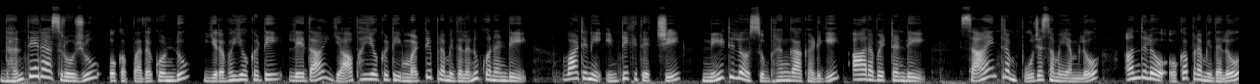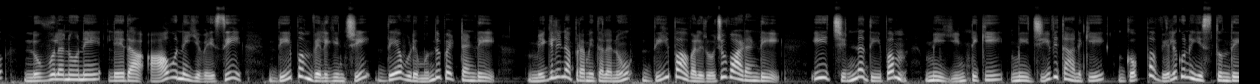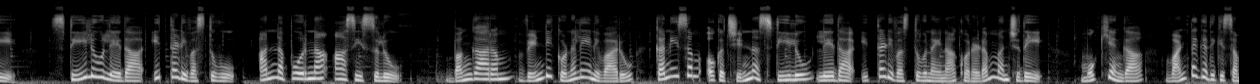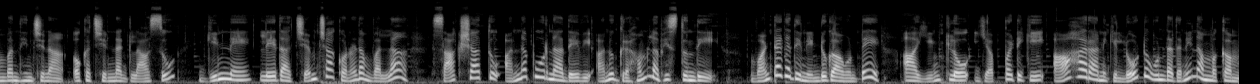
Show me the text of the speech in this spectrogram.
ధన్తేరాస్ రోజు ఒక పదకొండు ఇరవై ఒకటి లేదా యాభై ఒకటి మట్టి ప్రమిదలను కొనండి. వాటిని ఇంటికి తెచ్చి నీటిలో శుభ్రంగా కడిగి ఆరబెట్టండి. సాయంత్రం పూజ సమయంలో అందులో ఒక ప్రమిదలో నువ్వుల నూనె లేదా ఆవు నెయ్యి వేసి దీపం వెలిగించి దేవుడి ముందు పెట్టండి. మిగిలిన ప్రమిదలను దీపావళి రోజు వాడండి. ఈ చిన్న దీపం మీ ఇంటికి మీ జీవితానికి గొప్ప వెలుగును ఇస్తుంది. స్టీలు లేదా ఇత్తడి వస్తువు అన్నపూర్ణ ఆశీస్సులు. బంగారం వెండి కొనలేనివారు కనీసం ఒక చిన్న స్టీలు లేదా ఇత్తడి వస్తువునైనా కొనడం మంచిది. ముఖ్యంగా వంటగదికి సంబంధించిన ఒక చిన్న గ్లాసు గిన్నె లేదా చెంచా కొనడం వల్ల సాక్షాత్తు అన్నపూర్ణాదేవి అనుగ్రహం లభిస్తుంది. వంటగది నిండుగా ఉంటే ఆ ఇంట్లో ఎప్పటికీ ఆహారానికి లోటు ఉండదని నమ్మకం.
